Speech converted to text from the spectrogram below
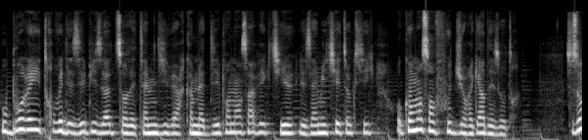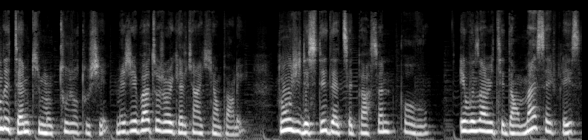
Vous pourrez y trouver des épisodes sur des thèmes divers comme la dépendance affective, les amitiés toxiques ou comment s'en foutre du regard des autres. Ce sont des thèmes qui m'ont toujours touché, mais j'ai pas toujours eu quelqu'un à qui en parler. Donc j'ai décidé d'être cette personne pour vous et vous inviter dans ma safe place,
